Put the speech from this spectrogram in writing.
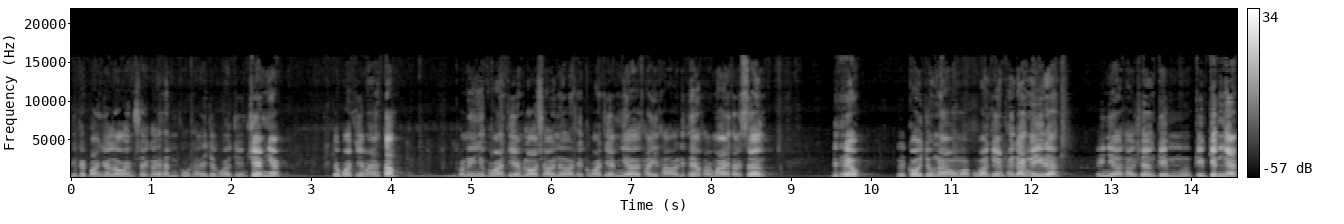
thì các bạn Zalo em sẽ gửi hình cụ thể cho quá chị em xem nha cho bác chị em an tâm. Còn nếu như cô bác chị em lo sợ nữa thì cô bác chị em nhờ thầy thợ đi theo, thợ máy, thợ sơn đi theo. Rồi coi chỗ nào mà cô bác chị em thấy đáng nghi đó, thì nhờ thợ sơn kiểm kiểm chứng nha.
